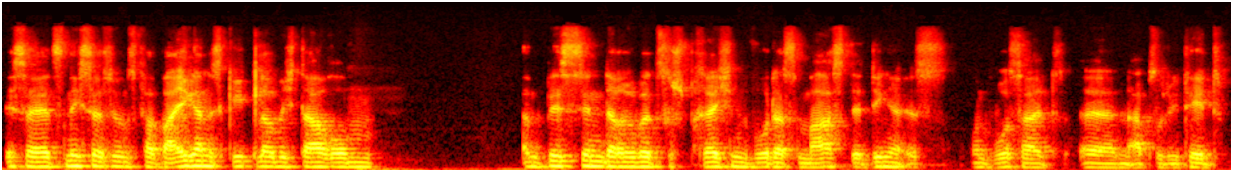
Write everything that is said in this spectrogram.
ist ja jetzt nicht so, dass wir uns verweigern. Es geht, glaube ich, darum, ein bisschen darüber zu sprechen, wo das Maß der Dinge ist und wo es halt äh, eine Absurdität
